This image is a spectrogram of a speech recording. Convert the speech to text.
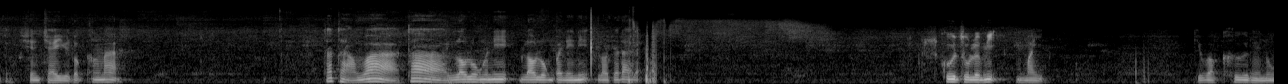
เดี๋ยนชัยอยู่ตรงข้างหน้า ถ้าถามว่าถ้าเราลงอันนี้เราลงไปในนี้เราจะได้แหละคูซูรมิไม่คิดว่าคืนไอ้นู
